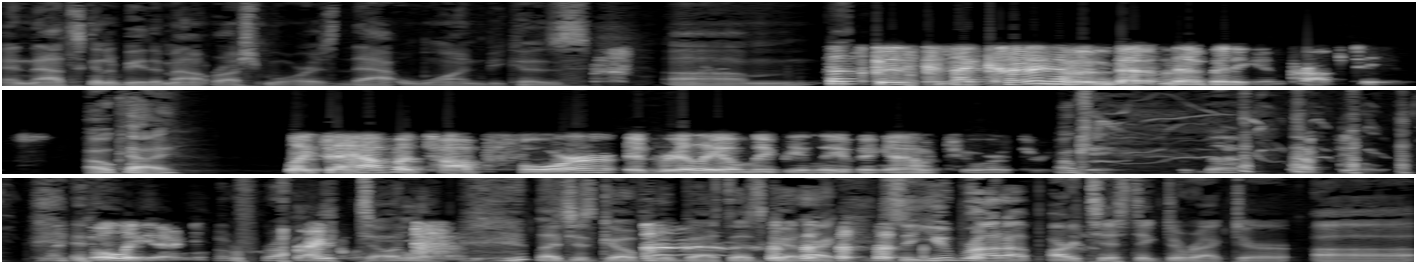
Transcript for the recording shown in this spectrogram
and that's going to be the Mount Rushmore. Is that one because? Um, That's good because I kind of haven't been on that many improv teams. okay, Like to have a top four, it'd really only be leaving out two or three. Okay. Teams. That, that like bullying, right, frankly. totally. Let's just go for the best. That's good. All right. So you brought up artistic director, uh,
